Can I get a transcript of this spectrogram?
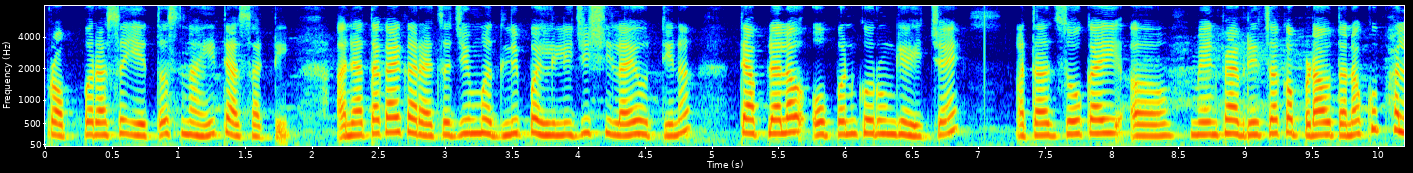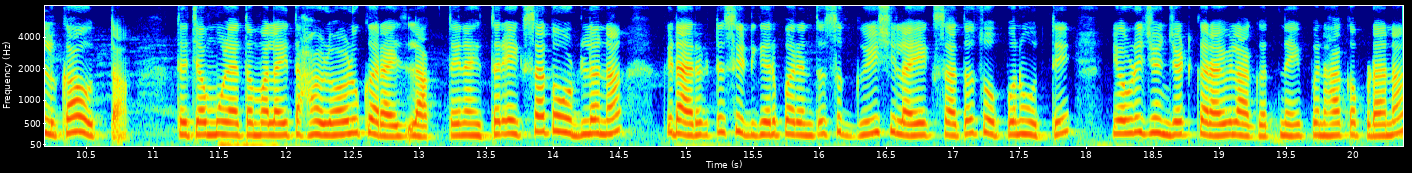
प्रॉपर असं येतच नाही त्यासाठी. आणि आता काय करायचं जी मधली पहिली जी शिलाई होती ना ते आपल्याला ओपन करून घ्यायची आहे. आता जो काही मेन फॅब्रिकचा कपडा होता ना खूप हलका होता. त्याच्यामुळे आता मला इथं हळूहळू करायला लागते नाहीतर एकसाथ ओढलं ना की डायरेक्ट सीटगेअरपर्यंत सगळी शिलाई एकसाथच ओपन होते. एवढी झंझट करावी लागत नाही. पण हा कपडा ना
